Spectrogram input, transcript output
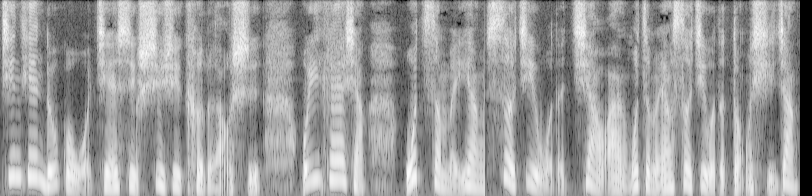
今天如果我今天是戏剧课的老师，我应该想我怎么样设计我的教案，我怎么样设计我的东西，让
